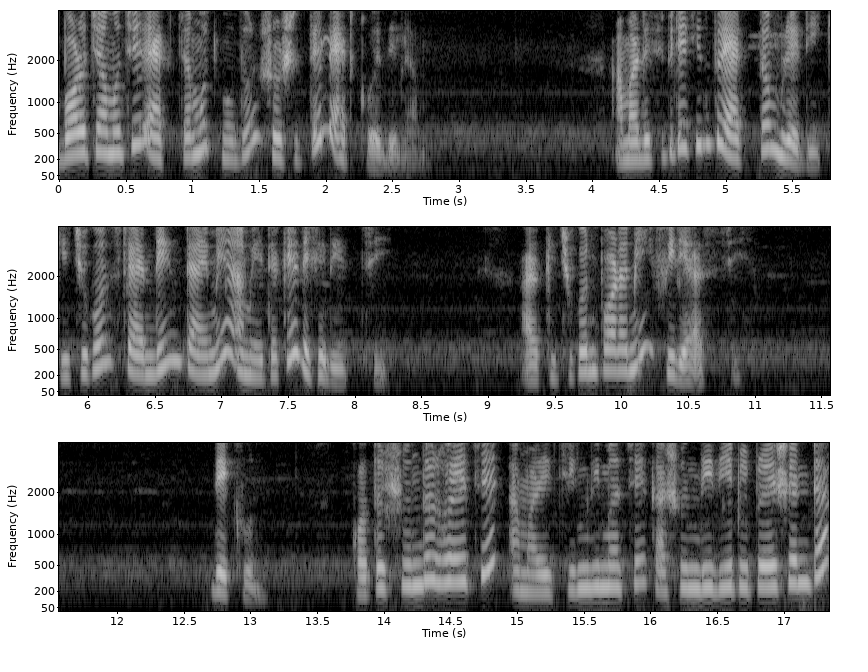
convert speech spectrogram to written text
বড় চামচের এক চামচ মতন সর্ষের তেল অ্যাড করে দিলাম। আমার রেসিপিটা কিন্তু একদম রেডি কিছুক্ষণ স্ট্যান্ডিং টাইমে আমি এটাকে রেখে দিচ্ছি। আর কিছুক্ষণ পর আমি ফিরে আসছি। দেখুন, কত সুন্দর হয়েছে আমার এই চিংড়ি মাছের কাসুন্দি দিয়ে প্রিপারেশনটা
